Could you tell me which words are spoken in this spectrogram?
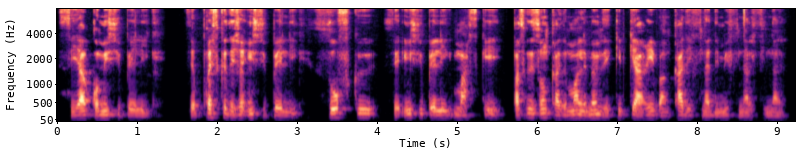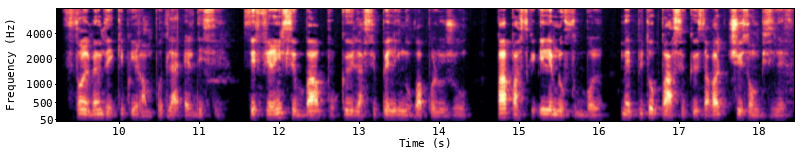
c'est comme une Super League. C'est presque déjà une Super League. Sauf que c'est une Super League masquée. Parce que ce sont quasiment les mêmes équipes qui arrivent en quart de finale, demi-finale, finale. Ce sont les mêmes équipes qui remportent la LDC. Séphirine se bat pour que la Super League ne voit pas le jour. Pas parce qu'il aime le football, mais plutôt parce que ça va tuer son business.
